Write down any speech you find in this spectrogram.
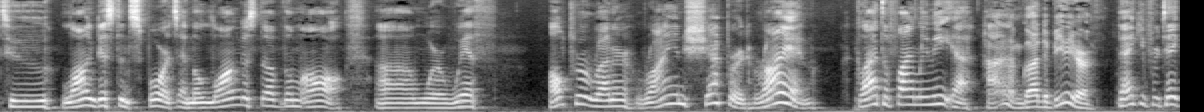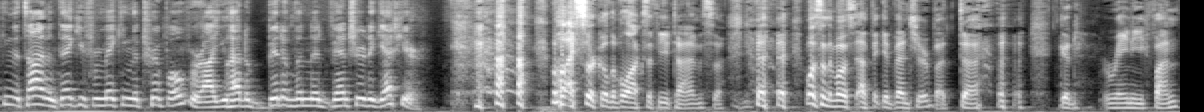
to long distance sports, and the longest of them all. Um, we're with ultra runner Ryan Shepard. Ryan, glad to finally meet you. Hi, I'm glad to be here. Thank you for taking the time and thank you for making the trip over. Uh, you had a bit of an adventure to get here. well, I circled the blocks a few times, so wasn't the most epic adventure, but uh, good rainy fun.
